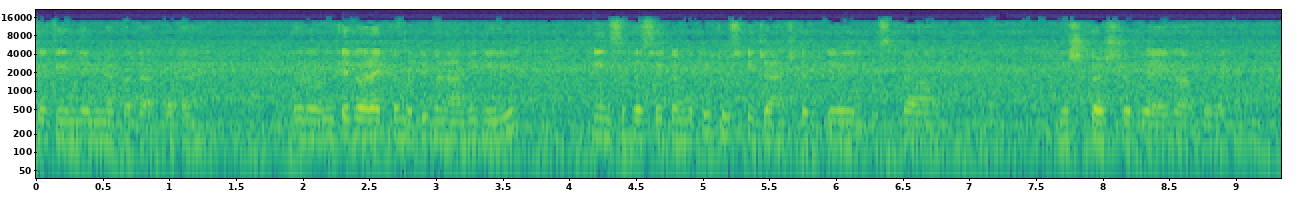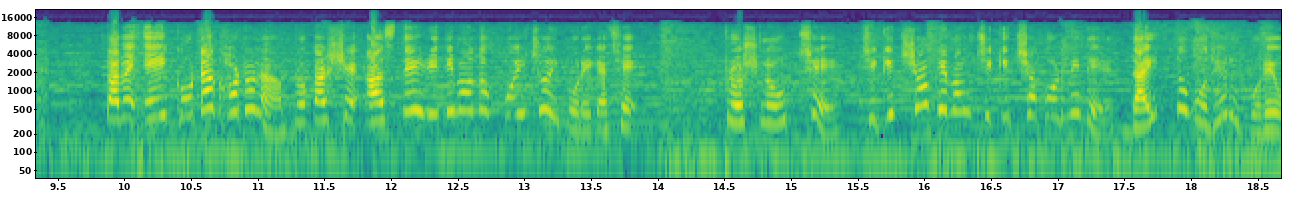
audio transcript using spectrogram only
से तीन दिन में पता बताएं तो उनके द्वारा एक कमेटी बना दी गई है तीन सदस्यीय कमेटी थी उसकी जांच करके इसका निष्कर्ष जो भी आएगा आपको बताएंगे তবে এই গোটা ঘটনা প্রকাশ্যে আসতেই রীতিমতো হইচই পড়ে গেছে প্রশ্ন উঠছে চিকিৎসক এবং চিকিৎসা কর্মীদের দায়িত্ববোধের উপরেও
